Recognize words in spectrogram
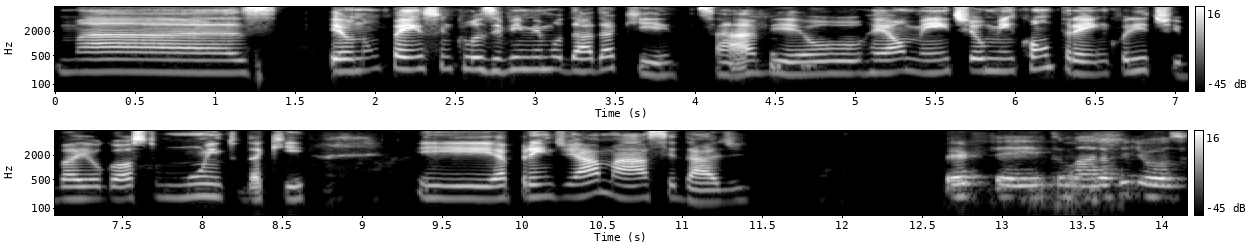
Mas eu não penso, inclusive, em me mudar daqui, sabe? Eu realmente eu me encontrei em Curitiba. Eu gosto muito daqui e aprendi a amar a cidade. Perfeito, maravilhoso.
